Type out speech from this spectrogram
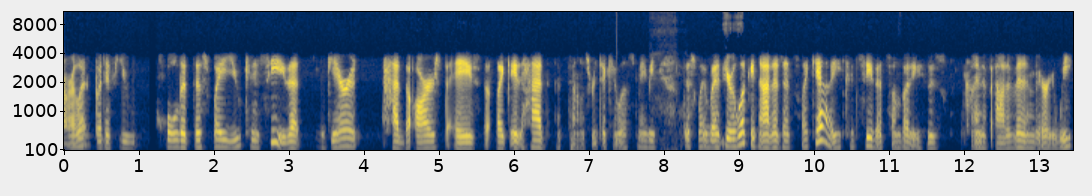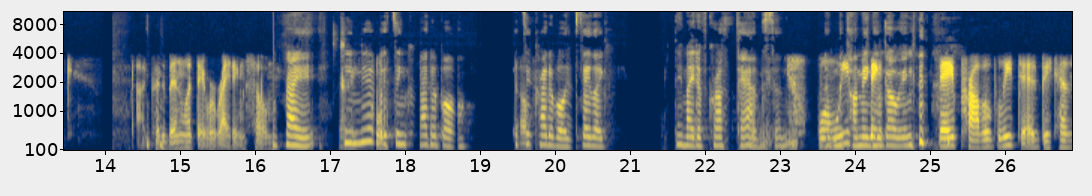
Charlotte, but if you hold it this way, you can see that Garrett had the R's, the A's, that like it had. It sounds ridiculous, maybe this way, but if you're looking at it, it's like, yeah, you could see that somebody who's kind of out of it and very weak. That could have been what they were writing. So Right. She knew. cool. It's incredible. It's So- incredible. You say like they might have crossed paths and, Well, and we coming and going. they probably did because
